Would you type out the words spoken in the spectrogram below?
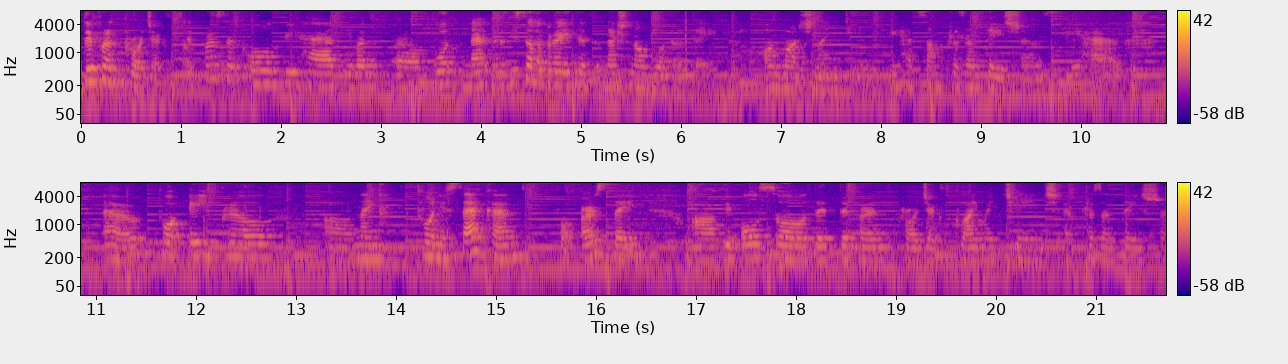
different projects. So first of all, we had even uh, we celebrated National Water Day on March 19th. We had some presentations. We had uh, for April uh, 22nd for Earth Day. Uh, we also did different projects, climate change and presentation.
